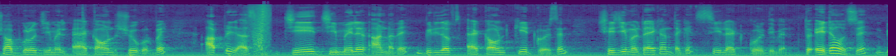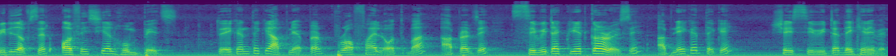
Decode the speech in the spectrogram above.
সবগুলো জিমেল অ্যাকাউন্ট শুরু করবে। আপনি জাস্ট যে জিমেলের আন্ডারে বিডিজবস অ্যাকাউন্ট ক্রিয়েট করেছেন সেই জিমেলটা এখান থেকে সিলেক্ট করে দিবেন। তো এটা হচ্ছে বিডিজবসের অফিসিয়াল হোম পেজ তো এখান থেকে আপনি আপনার প্রোফাইল অথবা আপনার যে সিভিটা ক্রিয়েট করা রয়েছে, আপনি এখান থেকে সেই সিভিটা দেখে নেবেন।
